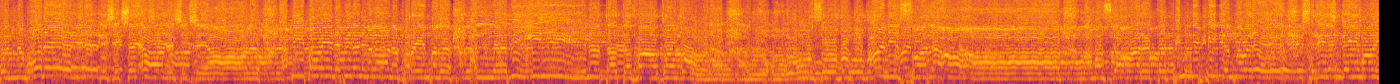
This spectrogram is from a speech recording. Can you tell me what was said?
പൊന്നു നിനക്ക് ശിക്ഷയാണ് ശിക്ഷയാണ്. ഹബീബായ നബിതങ്ങളാണ് പറയുന്നത് അല്ലദീന തതഫാഖലൂന റൂസുഹും അനിസ്സലാ നമസ്കാരത്തെ പിന്തിപ്പിക്കുന്നവരെ ശ്രീലങ്കയുമായി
